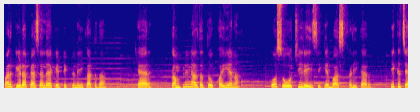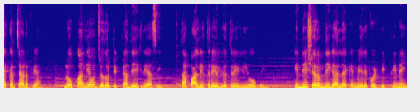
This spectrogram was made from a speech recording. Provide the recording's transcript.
ਪਰ ਕਿਹੜਾ ਪੈਸਾ ਲੈ ਕੇ ਟਿਕਟ ਨਹੀਂ ਕੱਟਦਾ? ਖੈਰ, ਕੰਪਨੀ ਨਾਲ ਤਾਂ ਧੋਖਾ ਹੀ ਹੈ ਨਾ। ਉਹ ਸੋਚ ਹੀ ਰਹੀ ਸੀ ਕਿ ਬੱਸ ਖੜੀ ਕਰ, ਇੱਕ ਚੈਕਰ ਚੜ ਪਿਆ। ਲੋਕਾਂ ਦੀਆਂ ਉਹ ਜਦੋਂ ਟਿਕਟਾਂ ਦੇਖ ਰਿਹਾ ਸੀ, ਤਾਂ ਪਾਲੀ ਤਰੇਲੀਓ ਤਰੇਲੀ ਹੋ ਗਈ। ਕਿੰਨੀ ਸ਼ਰਮ ਦੀ ਗੱਲ ਹੈ ਕਿ ਮੇਰੇ ਕੋਲ ਟਿਕਟ ਹੀ ਨਹੀਂ।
